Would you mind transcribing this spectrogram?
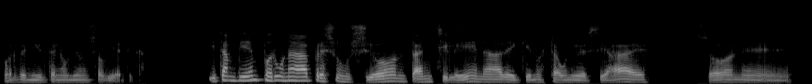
por venir de la Unión Soviética. Y también por una presunción tan chilena de que nuestras universidades son eh,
